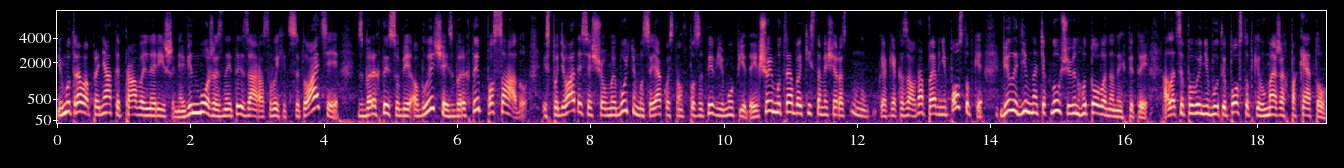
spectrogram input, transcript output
Йому треба прийняти правильне рішення. Він може знайти зараз вихід з ситуації, зберегти собі обличчя і зберегти посаду, і сподіватися, що в майбутньому це якось там в позитив йому піде. Якщо йому треба якісь там ще раз, ну як я казав, да, певні поступки, Білий Дім натякнув, що він готовий на них піти, але це повинні бути поступки в межах пакету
